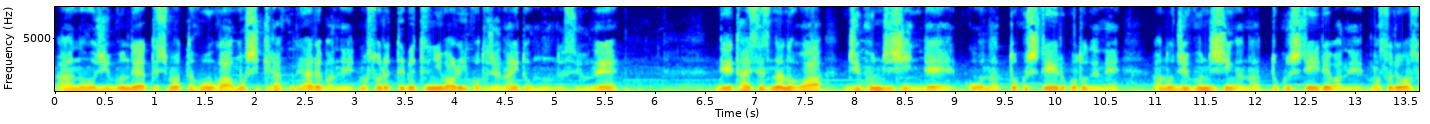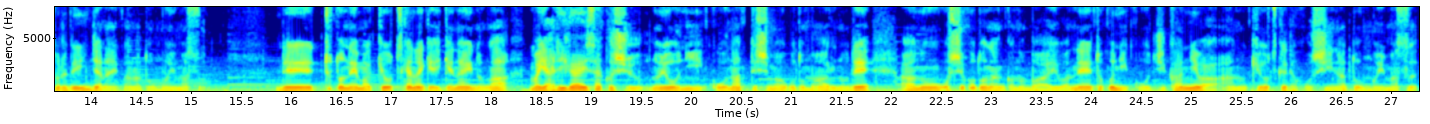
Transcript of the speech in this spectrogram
あの自分でやってしまった方がもし気楽であればね、まあ、それって別に悪いことじゃないと思うんですよね。で大切なのは自分自身でこう納得していることでねあの自分自身が納得していればね、まあ、それはそれでいいんじゃないかなと思います。でちょっとね、まあ、気をつけなきゃいけないのが、まあ、やりがい搾取のようにこうなってしまうこともあるのであのお仕事なんかの場合はね特にこう時間にはあの気をつけてほしいなと思います、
